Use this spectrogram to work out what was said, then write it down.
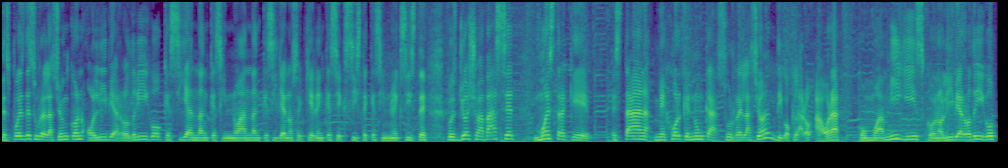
después de su relación con Olivia Rodrigo que si andan, que si no andan, que si ya no se quieren, que si existe, que si no existe. Pues Joshua Bassett muestra que está mejor que nunca su relación digo claro ahora como amiguis con Olivia Rodrigo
